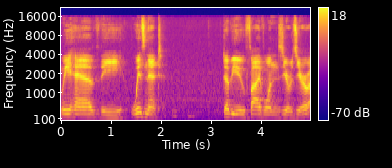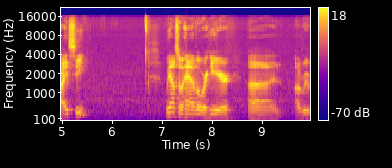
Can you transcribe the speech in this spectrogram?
We have the WIZnet W5100 IC. We also have over here uh, a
